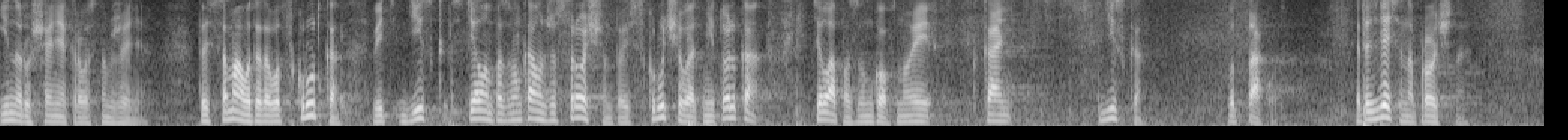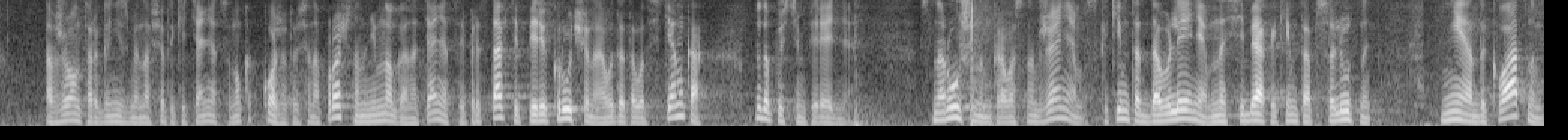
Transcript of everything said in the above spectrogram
и нарушение кровоснабжения. То есть сама вот эта вот скрутка, ведь диск с телом позвонка, он же срощен, то есть скручивает не только тела позвонков, но и ткань диска. Вот так вот. Это здесь она прочная. А в живом-то организме она все-таки тянется, ну как кожа, то есть она прочная, но немного она тянется. И представьте, перекрученная вот эта вот стенка, ну допустим передняя, с нарушенным кровоснабжением, с каким-то давлением на себя, каким-то абсолютно неадекватным,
